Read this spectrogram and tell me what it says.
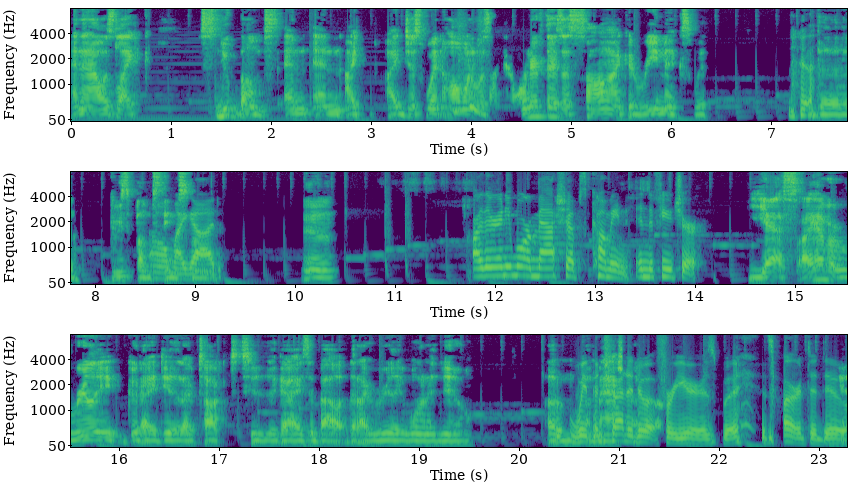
and then I was like, Snoop Bumps, and and I I just went home and was like, I wonder if there's a song I could remix with the Goosebumps. Oh theme my song. God. Yeah. Are there any more mashups coming in the future? Yes, I have a really good idea that I've talked to the guys about that I really want to do. Um, We've a been trying to do it for years, but it's hard to do.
